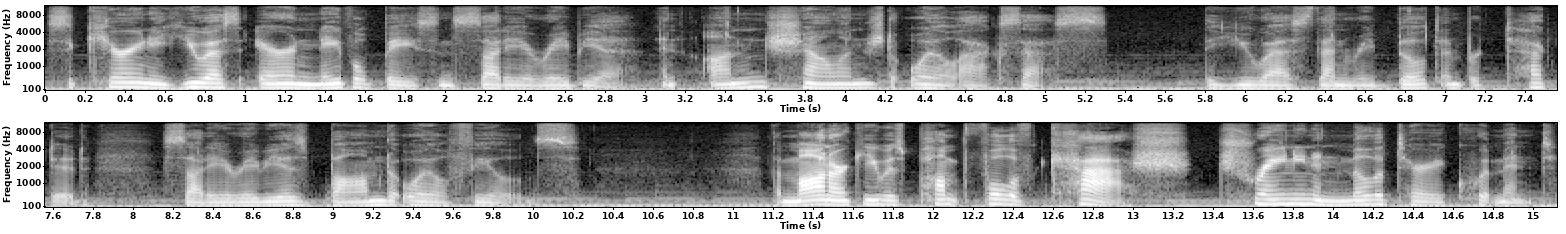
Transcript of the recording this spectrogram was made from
securing a U.S. air and naval base in Saudi Arabia and unchallenged oil access. The U.S. then rebuilt and protected Saudi Arabia's bombed oil fields. The monarchy was pumped full of cash, training, and military equipment,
